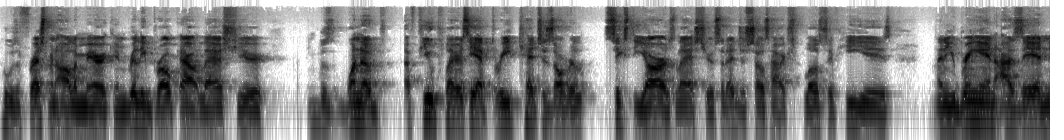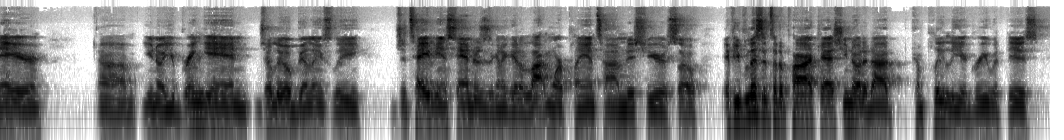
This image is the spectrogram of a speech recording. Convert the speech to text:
who was a freshman All American, really broke out last year. He was one of a few players. He had three catches over 60 yards last year, so that just shows how explosive he is. And you bring in Isaiah Neyor, um, you know, you bring in Jahleel Billingsley. Ja'Tavion Sanders is going to get a lot more playing time this year. So if you've listened to the podcast, you know that I completely agree with this.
